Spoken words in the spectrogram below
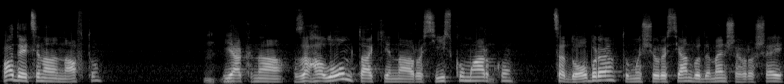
Падає ціна на нафту, як на загалом, так і на російську марку. Це добре, тому що росіян буде менше грошей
